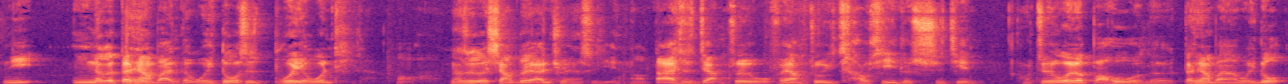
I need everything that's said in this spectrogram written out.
你你那个单向板的纬度是不会有问题的。哦那是个相对安全的时间啊，大概是这样，所以我非常注意潮汐的时间，就是为了保护我的单向板的纬度。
